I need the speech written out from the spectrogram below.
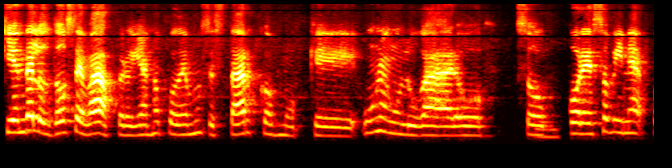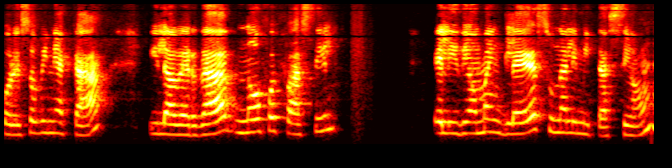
quién de los dos se va, pero ya no podemos estar como que uno en un lugar o so, mm. por eso vine por eso vine acá y la verdad no fue fácil. El idioma inglés una limitación.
